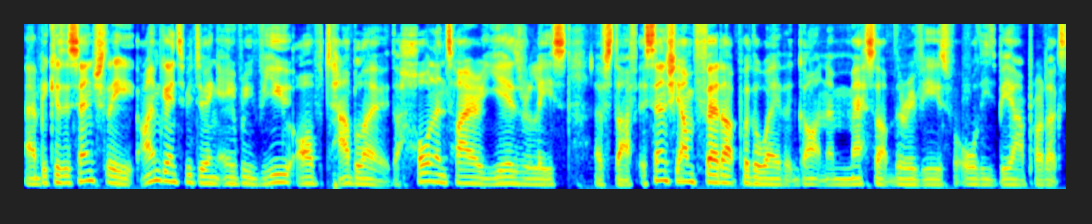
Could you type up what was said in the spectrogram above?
uh, because essentially I'm going to be doing a review of Tableau, the whole entire year's release of stuff. Essentially, I'm fed up with the way that Gartner mess up the reviews for all these BI products.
